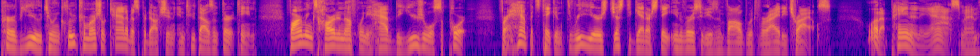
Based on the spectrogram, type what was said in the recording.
purview to include commercial cannabis production in 2013. Farming's hard enough when you have the usual support. For hemp, it's taken three years just to get our state universities involved with variety trials. What a pain in the ass, man.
